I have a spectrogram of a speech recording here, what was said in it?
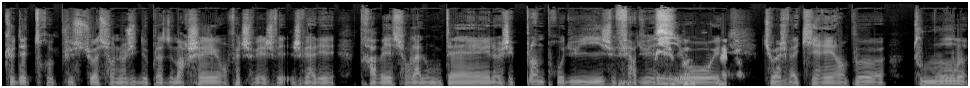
que d'être plus tu vois sur une logique de place de marché en fait je vais je vais je vais aller travailler sur la long tail j'ai plein de produits je vais faire du SEO et tu vois je vais acquérir un peu tout le monde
